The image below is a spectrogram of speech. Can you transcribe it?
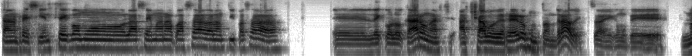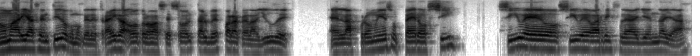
tan reciente como la semana pasada, la antipasada, eh, le colocaron a, Chavo Guerrero junto a Andrade, ¿sabes? Como que no me haría sentido como que le traiga otro asesor tal vez para que le ayude en las promos y eso, pero sí, sí veo, sí veo a Rifle yendo allá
